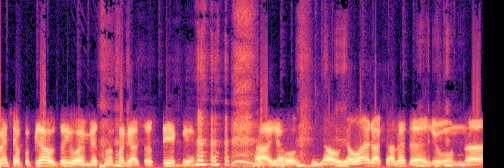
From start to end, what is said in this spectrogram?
mēs jau pa pļauju dzīvojamies no pagājušās piekdienas, uh, jau, jau, jau vairāk kā nedēļu. Un, uh,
